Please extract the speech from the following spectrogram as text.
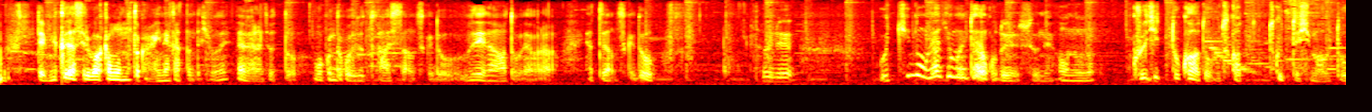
で見下せる若者とかがいなかったんでしょうね。だからちょっと僕のところでずっと話してたんですけどうぜえなと思いながらやってたんですけど。それでうちの親父も似たようなこと言うんですよね。あのクレジットカードを使っ作ってしまうと、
